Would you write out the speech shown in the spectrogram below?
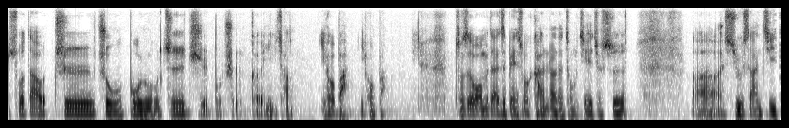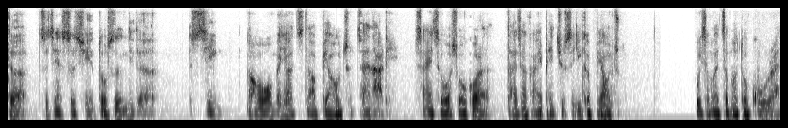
说道知足不如知止不知，可以长。”以后吧，以后吧。总之，我们在这边所看到的总结就是，呃，修善积德这件事情都是你的心，然后我们要知道标准在哪里。上一次我说过了，太上感应篇就是一个标准。为什么这么多古人，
